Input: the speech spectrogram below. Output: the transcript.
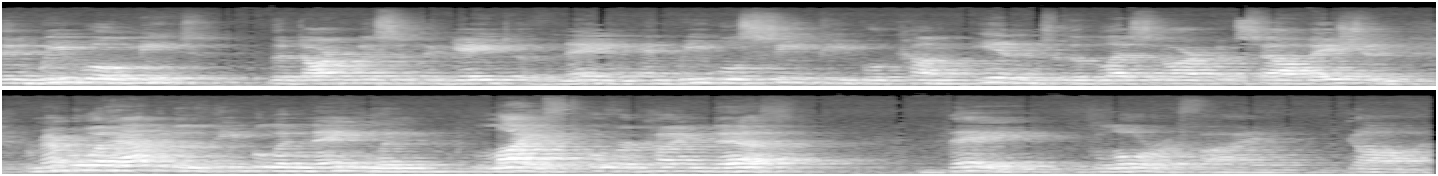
then we will meet the darkness at the gate of Nain, and we will see people come into the blessed ark of salvation. Remember what happened to the people in Nain when life overcame death? They glorified God.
